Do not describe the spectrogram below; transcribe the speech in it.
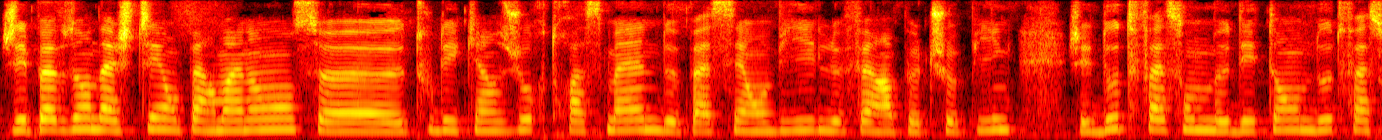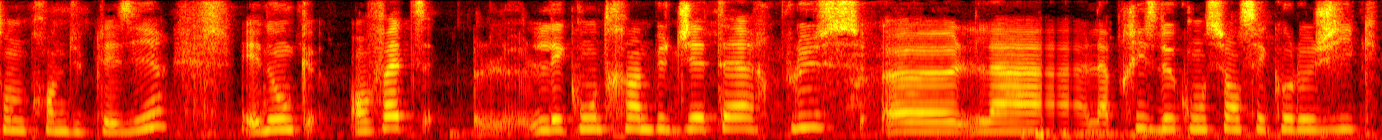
J'ai pas besoin d'acheter en permanence euh, tous les 15 jours, 3 semaines, de passer en ville, de faire un peu de shopping. J'ai d'autres façons de me détendre, d'autres façons de prendre du plaisir. Et donc, en fait, le- les contraintes budgétaires plus euh, la, la prise de conscience écologique,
